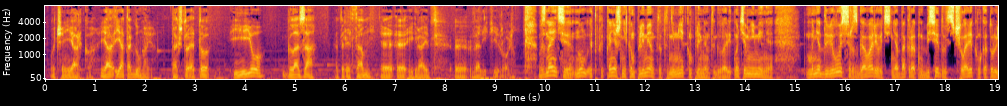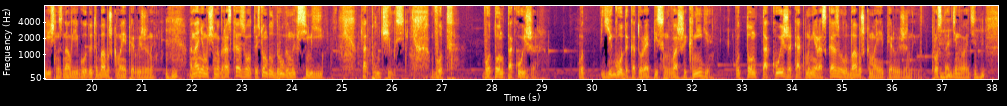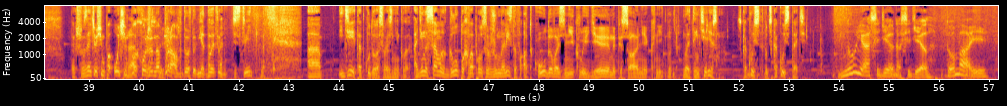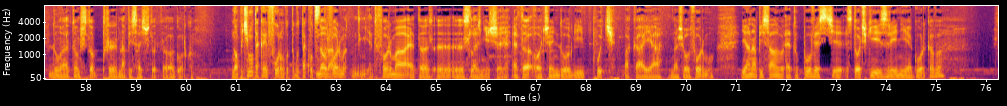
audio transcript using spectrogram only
очень ярко. Я, я так думаю. Так что это ее глаза, которые там э, э, играют э, великую роль. Вы знаете, ну, это, конечно, не комплимент, это не мне комплименты говорит, но тем не менее, мне довелось разговаривать, неоднократно беседовать с человеком, который лично знал Егоду. Это бабушка моей первой жены. Она о нем очень много рассказывала, то есть он был другом их семьи. Так получилось. Вот, вот он такой же. Вот Егода, который описан в вашей книге, вот он такой же, как мне рассказывала бабушка моей первой жены. Вот просто один в один. Так что, вы знаете, очень, по- очень Рад похоже на правду. Нет, ну это действительно. А идея-то откуда у вас возникла? Один из самых глупых вопросов журналистов. Откуда возникла идея написания книг? Ну, ну, это интересно. С какой, вот с какой стати? Ну, я сидел, да, сидел дома и думал о том, чтобы написать что-то о Горьком. Но почему такая форма? Вот, вот так вот Но странно. форма... Нет, форма это э, сложнейшая. Это очень долгий путь, пока я нашел форму. Я написал эту повесть э, с точки зрения Горького,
